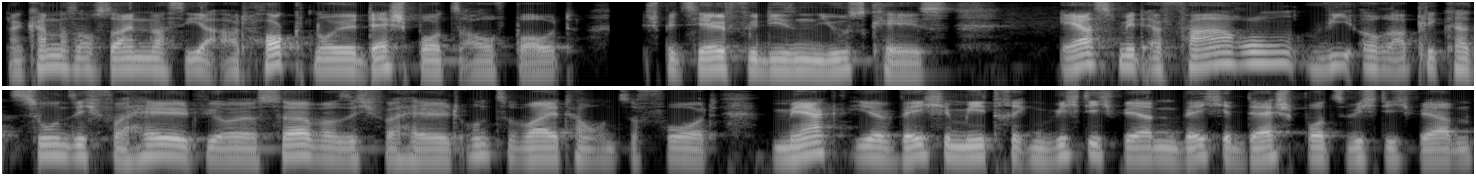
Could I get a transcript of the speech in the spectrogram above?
dann kann das auch sein, dass ihr ad hoc neue Dashboards aufbaut, speziell für diesen Use Case. Erst mit Erfahrung, wie eure Applikation sich verhält, wie euer Server sich verhält und so weiter und so fort, merkt ihr, welche Metriken wichtig werden, welche Dashboards wichtig werden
